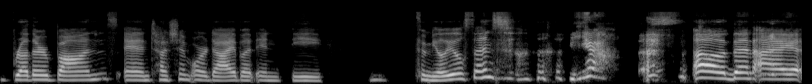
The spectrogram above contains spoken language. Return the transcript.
brother bonds and touch him or die, but in the familial sense, yeah oh, then I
